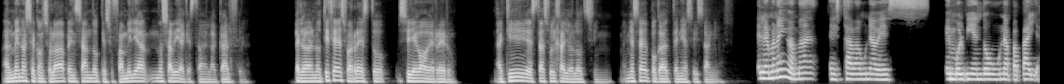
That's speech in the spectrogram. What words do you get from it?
Al menos se consolaba pensando que su familia no sabía que estaba en la cárcel. Pero la noticia de su arresto sí llegó a Guerrero. Aquí está su hija Yolotzin. En esa época tenía seis años. El hermano de mi mamá estaba una vez envolviendo una papaya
